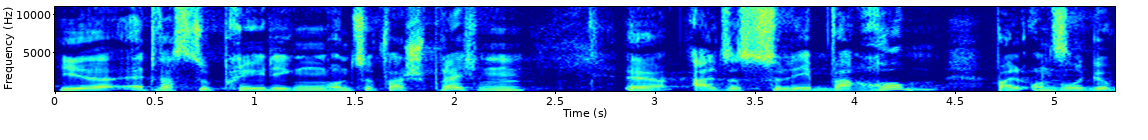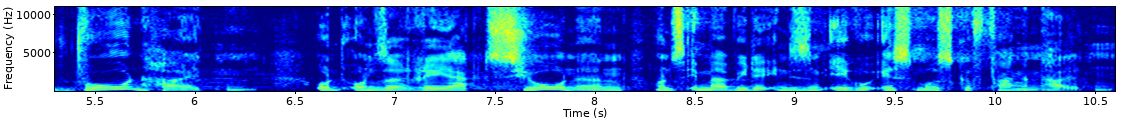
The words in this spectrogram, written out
hier etwas zu predigen und zu versprechen, äh, als es zu leben. Warum? Weil unsere Gewohnheiten und unsere Reaktionen uns immer wieder in diesem Egoismus gefangen halten.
